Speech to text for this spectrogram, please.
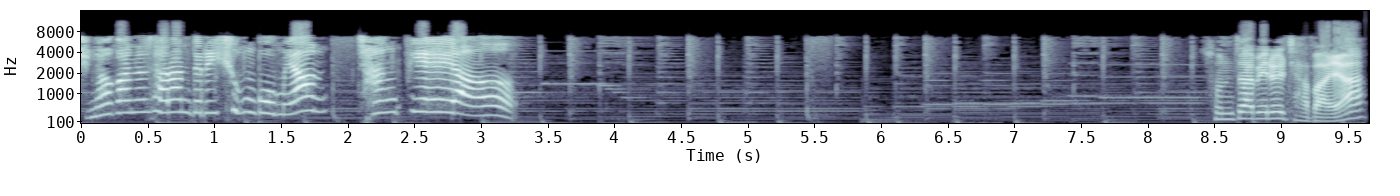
지나가는 사람들이 흉 보면 창피해요. 손잡이를 잡아야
